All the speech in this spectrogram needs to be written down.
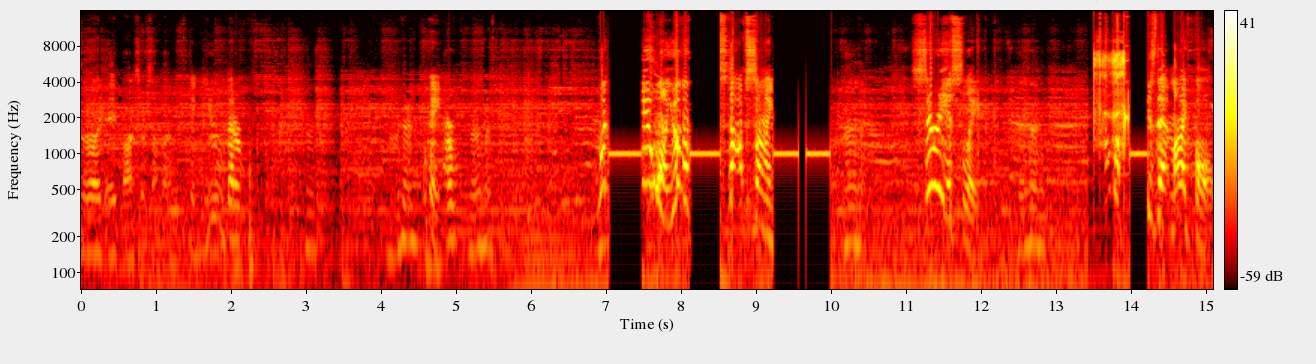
one of these things for like eight bucks or something. You better. Okay, are. What do you want? You have a stop sign. Seriously. How the is that my fault?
